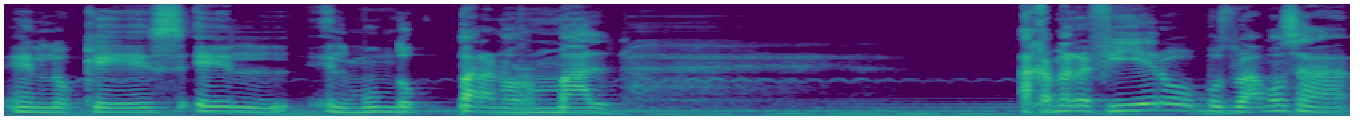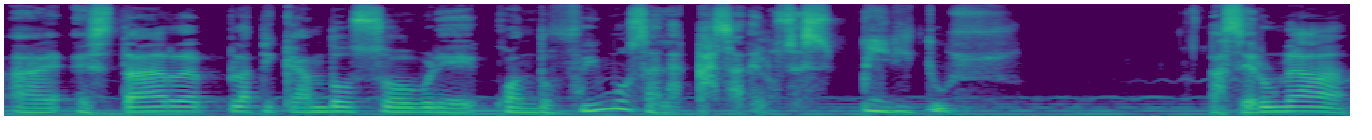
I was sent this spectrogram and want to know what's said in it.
en lo que es el, el mundo paranormal. Acá me refiero, pues vamos a, estar platicando sobre cuando fuimos a la casa de los espíritus a hacer una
